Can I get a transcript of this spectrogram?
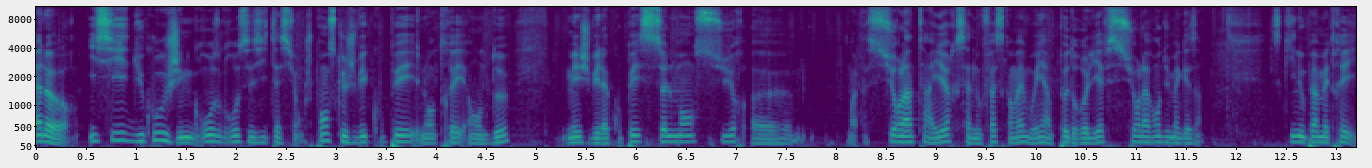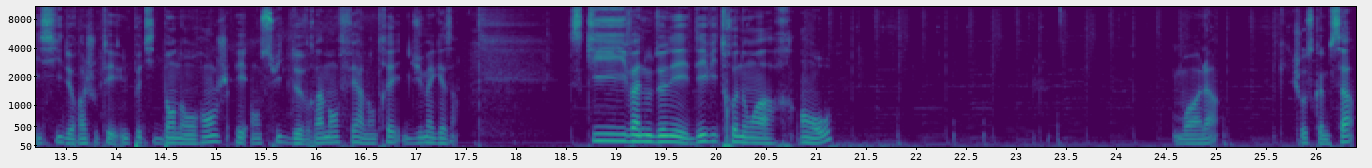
Alors, ici, du coup, j'ai une grosse, grosse hésitation. Je pense que je vais couper l'entrée en deux, mais je vais la couper seulement sur, euh, sur l'intérieur, que ça nous fasse quand même, vous un peu de relief sur l'avant du magasin. Ce qui nous permettrait ici de rajouter une petite bande en orange et ensuite de vraiment faire l'entrée du magasin. Ce qui va nous donner des vitres noires en haut. Voilà, quelque chose comme ça.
